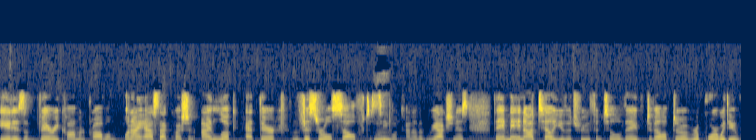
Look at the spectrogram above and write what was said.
it is a very common problem. When I ask that question, I look at their visceral self to see mm. what kind of the reaction is. They may not tell you the truth until they've developed a rapport with you.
